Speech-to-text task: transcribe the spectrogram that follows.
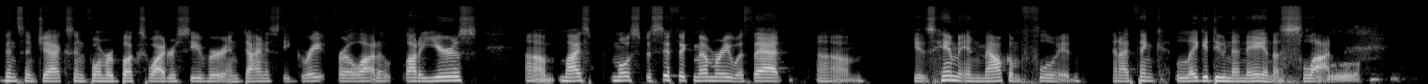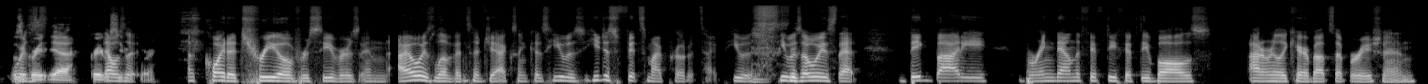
Vincent Jackson, former Bucs wide receiver and dynasty great for a lot of lot of years. Um, my sp- most specific memory with that um, is him and Malcolm Floyd, and I think Legedu Naanee in the slot. Ooh, was a great, yeah, great that was a, a, quite a trio of receivers, and I always love Vincent Jackson because he was he just fits my prototype. He was he was always that big body, bring down the 50-50 balls. I don't really care about separation.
